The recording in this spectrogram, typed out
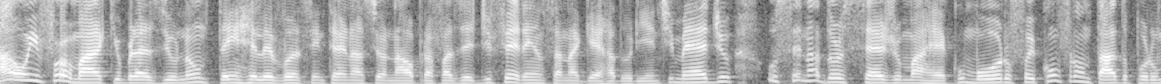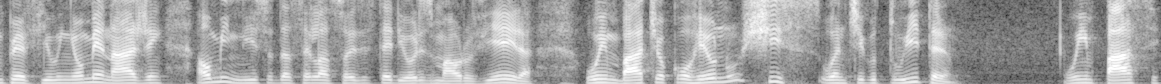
Ao informar que o Brasil não tem relevância internacional para fazer diferença na guerra do Oriente Médio, o senador Sérgio Marreco Moro foi confrontado por um perfil em homenagem ao ministro das Relações Exteriores Mauro Vieira. O embate ocorreu no X, o antigo Twitter. O impasse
